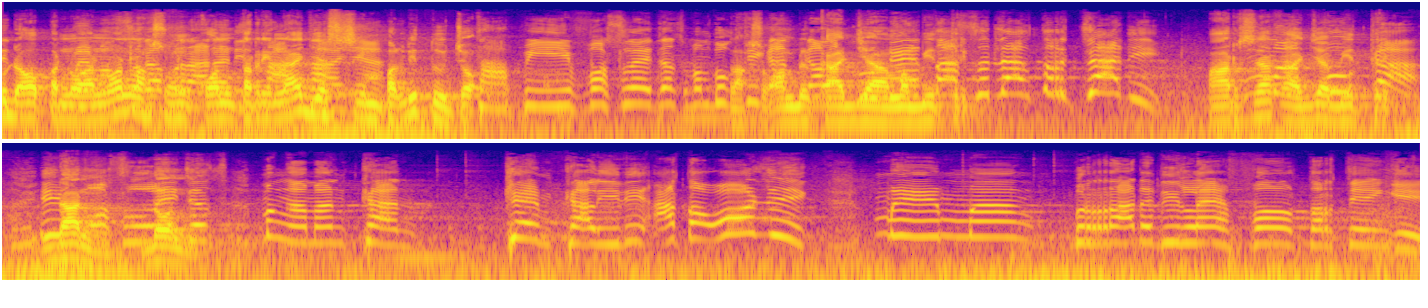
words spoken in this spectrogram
udah open one one langsung counterin aja simpel itu cok. Tapi EVOS Legends membuktikan ambil kalau Kaja sama Beatrix. sedang terjadi. Parsha, Kaja, Beatrix. Dan, Don. Legends mengamankan game kali ini atau Onyx memang berada di level tertinggi.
